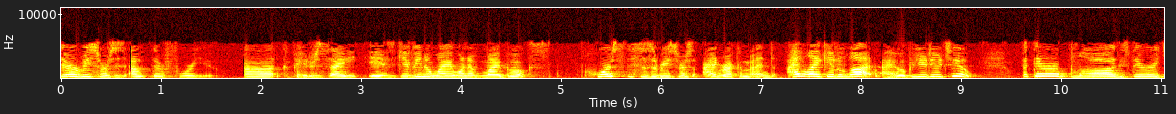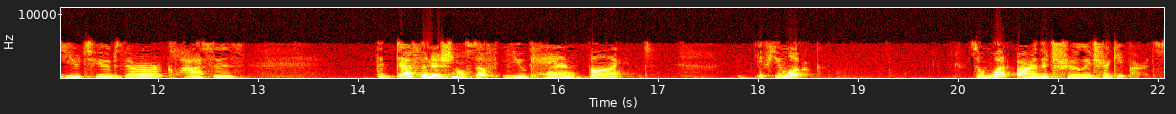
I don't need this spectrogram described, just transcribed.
there are resources out there for you. Uh, Computer Society is giving away one of my books. Of course, this is a resource I'd recommend. I like it a lot. I hope you do too. But there are blogs, there are YouTubes, there are classes. The definitional stuff you can find if you look. So what are the truly tricky parts?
